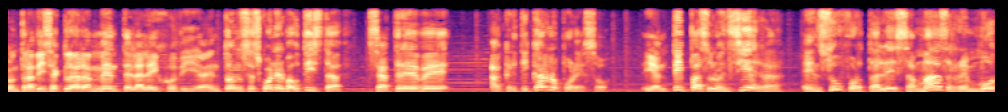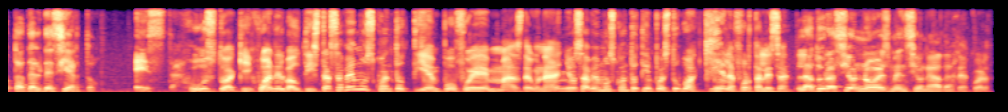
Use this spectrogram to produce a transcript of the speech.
contradice claramente la ley judía. Entonces Juan el Bautista se atreve a criticarlo por eso. Y Antipas lo encierra en su fortaleza más remota del desierto esta. Justo aquí, Juan el Bautista, ¿sabemos cuánto tiempo fue? ¿Más de un año? ¿Sabemos cuánto tiempo estuvo aquí en la fortaleza? La duración no es mencionada. De acuerdo.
